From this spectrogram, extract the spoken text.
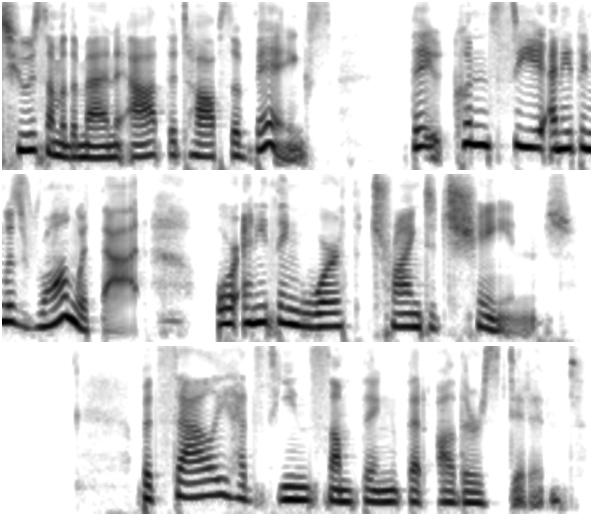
to some of the men at the tops of banks, they couldn't see anything was wrong with that or anything worth trying to change. But Sally had seen something that others didn't.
